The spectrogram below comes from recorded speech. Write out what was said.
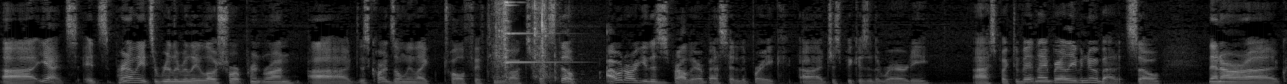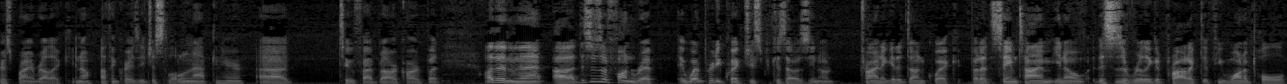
Uh, yeah, it's it's apparently it's a really really low short print run. Uh, this card's only like 12, 15 bucks, but still I would argue this is probably our best hit of the break, uh, just because of the rarity aspect of it, and I barely even knew about it. So then our uh, Kris Bryant relic, you know, nothing crazy, just a little napkin here, uh, two five dollar card. But other than that, uh, this was a fun rip. It went pretty quick, just because I was, you know, trying to get it done quick. But at the same time, you know, this is a really good product if you want to pull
